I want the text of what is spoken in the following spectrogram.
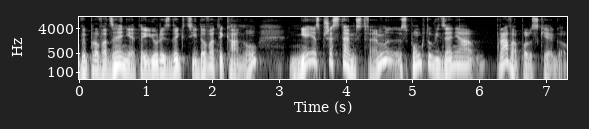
wyprowadzenie tej jurysdykcji do Watykanu, nie jest przestępstwem z punktu widzenia prawa polskiego.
